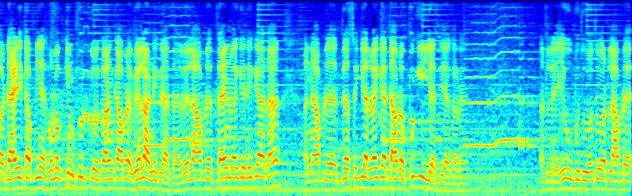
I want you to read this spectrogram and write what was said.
ડાયરેક્ટ આપણે વ્લોગ કેમ શૂટ કર્યો? કારણ કે આપણે વહેલા નીકળ્યા હતા. વહેલા આપણે ત્રણ વાગે નીકળ્યા હતા અને આપણે દસ અગિયાર વાગ્યા હતા આપણે પૂગી ગયા ત્યાં આગળ. એટલે એવું બધું હતું. એટલે આપણે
